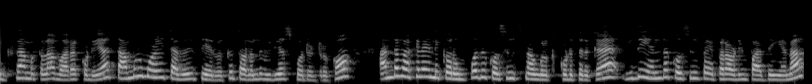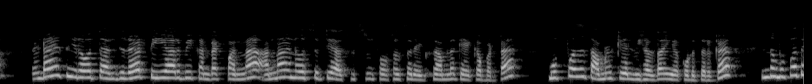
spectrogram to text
எக்ஸாமுக்கெல்லாம் வரக்கூடிய தமிழ் மொழி தகுதி தேர்வுக்கு தொடர்ந்து வீடியோஸ் போட்டுட்ருக்கோம் அந்த வகையில் இன்றைக்கி ஒரு முப்பது கொஸ்டின்ஸ் நான் உங்களுக்கு கொடுத்துருக்கேன். இது எந்த கொஸ்டின் பேப்பர் அப்படின்னு பார்த்தீங்கன்னா ரெண்டாயிரத்தி இருபத்தஞ்சில் டிஆர்பி கண்டக்ட் பண்ண அண்ணா யூனிவர்சிட்டி அசிஸ்டன்ட் ப்ரொஃபஸர் எக்ஸாமில் கேட்கப்பட்ட முப்பது தமிழ் கேள்விகள் தான் இங்கே கொடுத்துருக்கேன் இந்த முப்பது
